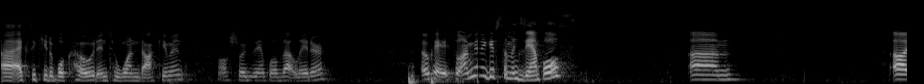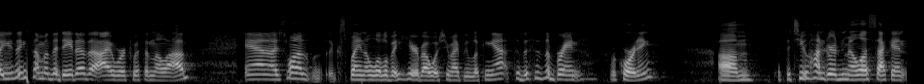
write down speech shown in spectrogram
uh, executable code into one document. I'll show an example of that later. Okay, so I'm going to give some examples um, uh, using some of the data that I worked with in the lab. And I just want to explain a little bit here about what you might be looking at. So this is a brain recording. Um, it's a 200 millisecond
